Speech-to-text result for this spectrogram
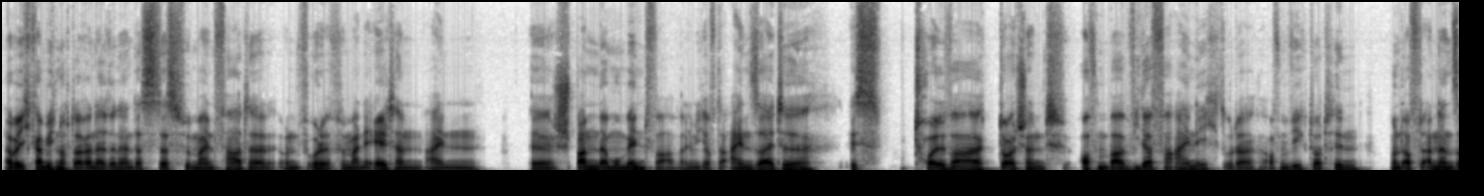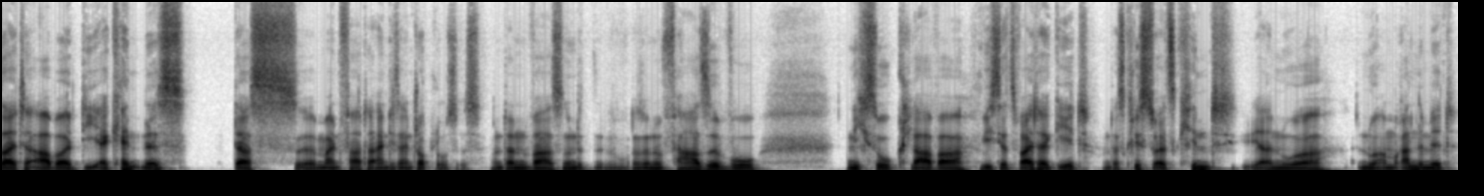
Aber ich kann mich noch daran erinnern, dass das für meinen Vater und oder für meine Eltern ein äh, spannender Moment war, weil nämlich auf der einen Seite es toll war, Deutschland offenbar wieder vereinigt oder auf dem Weg dorthin und auf der anderen Seite aber die Erkenntnis, dass äh, mein Vater eigentlich sein Job los ist. Und dann war es so eine, so eine Phase, wo nicht so klar war, wie es jetzt weitergeht. Und das kriegst du als Kind ja nur nur am Rande mit,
